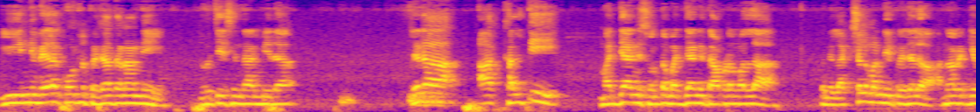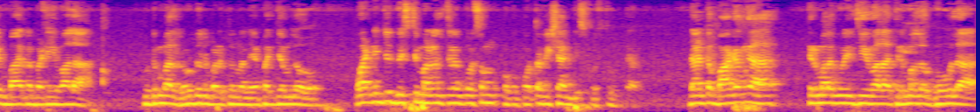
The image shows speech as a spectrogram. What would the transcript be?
ఈ ఇన్ని వేల కోట్ల ప్రజాధనాన్ని దోచేసిన దాని మీద లేదా ఆ కల్తీ మద్యాన్ని సొంత మద్యాన్ని తాపడం వల్ల కొన్ని లక్షల మంది ప్రజలు అనారోగ్యం బారిన పడి ఇవాళ కుటుంబాలు రోడ్డును పడుతున్న నేపథ్యంలో వాటి నుంచి దృష్టి మరల్చడం కోసం ఒక కొత్త విషయాన్ని తీసుకొస్తూ ఉంటారు. దాంట్లో భాగంగా తిరుమల గురించి ఇవాళ తిరుమలలో గోవుల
